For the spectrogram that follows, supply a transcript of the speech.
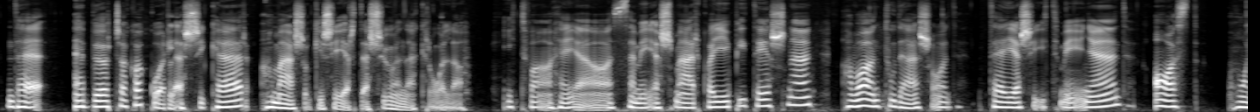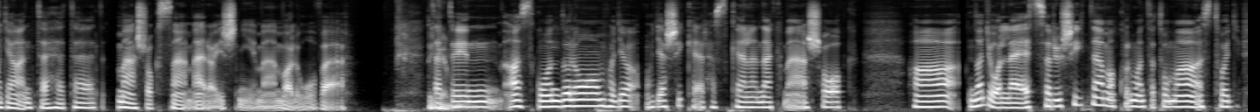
De ebből csak akkor lesz siker, ha mások is értesülnek róla. Itt van a helye a személyes márkaépítésnek. Ha van tudásod, teljesítményed, azt hogyan teheted mások számára is nyilvánvalóvá. Igen. Tehát én azt gondolom, hogy a, hogy a sikerhez kellenek mások. Ha nagyon leegyszerűsítem, akkor mondhatom azt, hogy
